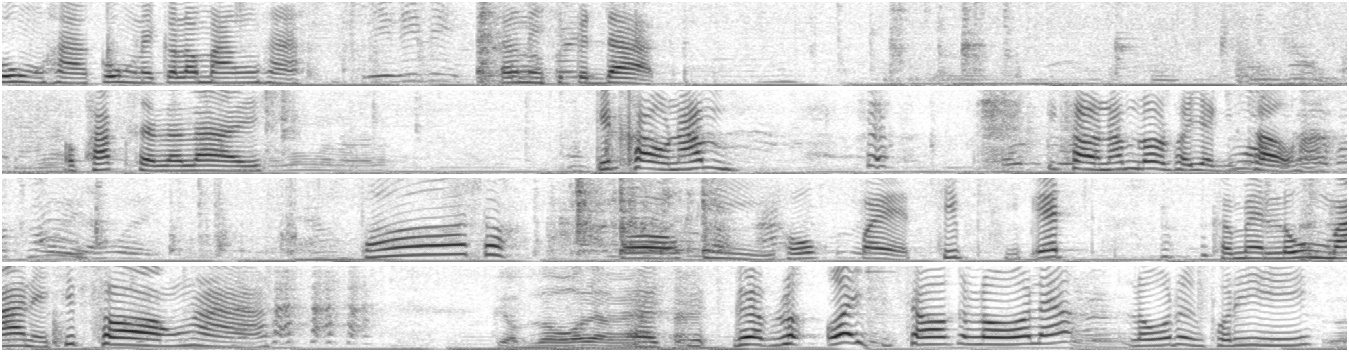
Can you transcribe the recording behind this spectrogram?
กุ้งหากุ้งในกระมังค่ะนี่นี่นี่ทางนี้สิเป็นดาดเอาพักใส่ละลาย กินข้าวน้ำกินข้าวน้ำรดเพราะอยากกินข้าวฮะก็ช่วยนะเว้ยป๊าดต่อสองสี่หกแปดสิบสิบเอ็ดคาแมนลุงมาเนี่ยสิบสองอะเกือบโลแล้วแม่เออเกือบโลโอ้ยสิบสองกิโลแล้ว โลหนึ่งพอดีโล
